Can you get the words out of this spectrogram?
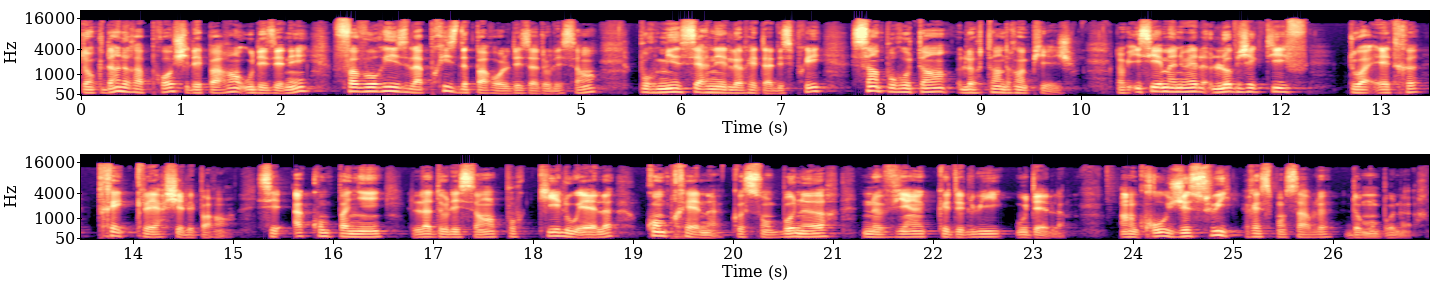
Donc, dans leur approche, les parents ou les aînés favorisent la prise de parole des adolescents pour mieux cerner leur état d'esprit sans pour autant leur tendre un piège. Donc, ici, Emmanuel, l'objectif doit être très clair chez les parents. C'est accompagner l'adolescent pour qu'il ou elle comprenne que son bonheur ne vient que de lui ou d'elle. En gros, je suis responsable de mon bonheur.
